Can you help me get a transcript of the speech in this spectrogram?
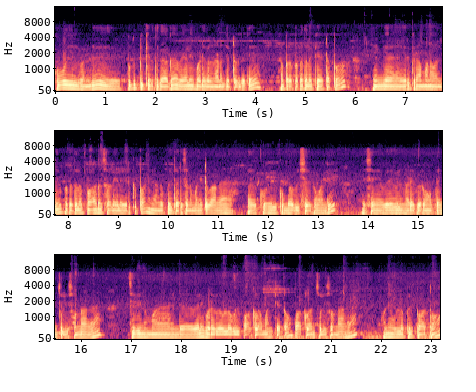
கோயில் வந்து புதுப்பிக்கிறதுக்காக வேலைப்பாடுகள் நடந்துட்டு இருந்தது. அப்புறம் பக்கத்தில் கேட்டப்போ இங்கே இருக்கிற அம்மனை வந்து பக்கத்தில் பாடசாலையில் இருக்குப்பா. நீங்கள் அங்கே போய் தரிசனம் பண்ணிட்டு வாங்க. கோயில் கும்பாபிஷேகம் வந்து விரைவில் நடைபெறும் அப்படின்னு சொல்லி சொன்னாங்க. சரி நம்ம இந்த வேலைப்பாடுகளை உள்ளே போய் பார்க்கலாமான்னு கேட்டோம். பார்க்கலான்னு சொல்லி சொன்னாங்க. உடனே உள்ளே போய் பார்த்தோம்.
